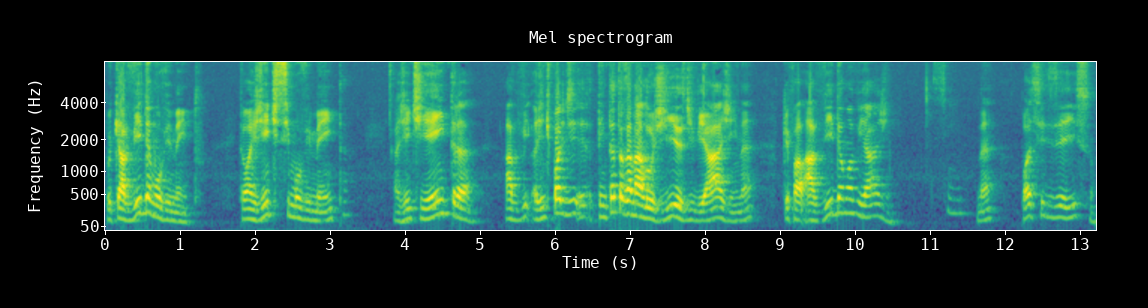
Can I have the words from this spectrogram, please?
Porque a vida é movimento. Então a gente se movimenta, a gente entra, a, vi- a gente pode tem tantas analogias de viagem, né? Porque fala, a vida é uma viagem, Sim. né? Pode se dizer isso.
